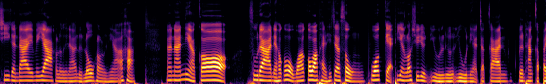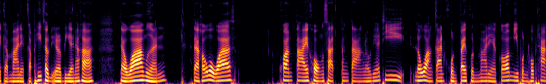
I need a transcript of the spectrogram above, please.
ชีกันได้ไม่ยากเลยนะหรือโรคเหล่านี้ค่ะ ดังนั้นเนี่ยก็ ซูดานเนี่ยเขาก็บอกว่าก็วางแผนที่จะส่งพวกแกะที่ยังรอดชีวิตอยู่อยู่อยู่เนี่ยจากการเดินทางกลับไปกลับมาเนี่ยกลับไปที่ซาอุดิอาระเบียนะคะ แต่ว่าเหมือน แต่เขาก็บอกว่าความตายของสัตว์ต่างๆ เราเนี้ยที่ระหว่างการขนไปขนมาเนี่ยก็มีผลกระทบทาง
